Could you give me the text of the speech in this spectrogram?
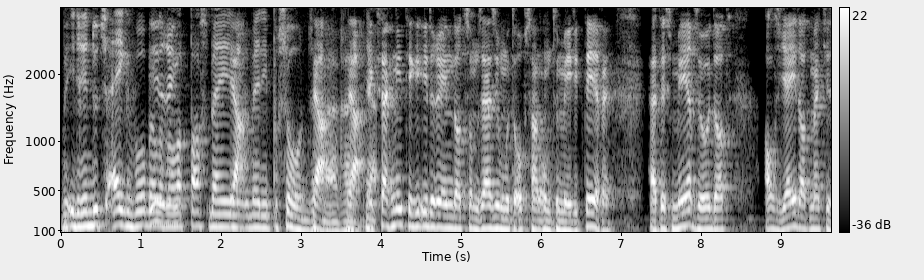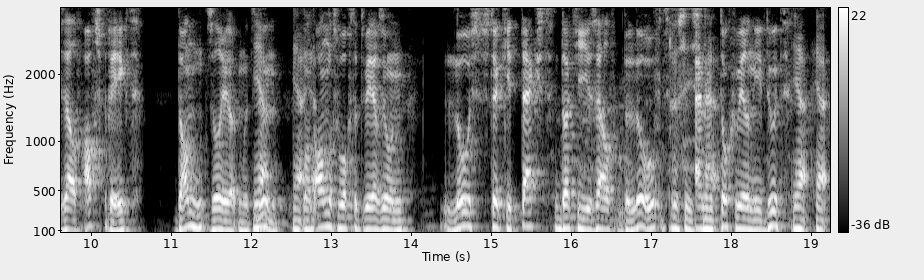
Iedereen doet zijn eigen voorbeeld Iedereen- van wat past bij, Ja. bij die persoon. Zeg Ja, maar. eh, ja, ik zeg niet tegen iedereen dat ze om zes uur moeten opstaan om te mediteren. Het is meer zo dat als jij dat met jezelf afspreekt, dan zul je dat moeten Ja, doen. ja, Want ja. anders wordt het weer zo'n loos stukje tekst dat je jezelf belooft Precies, en ja. het toch weer niet doet. Ja, ja,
